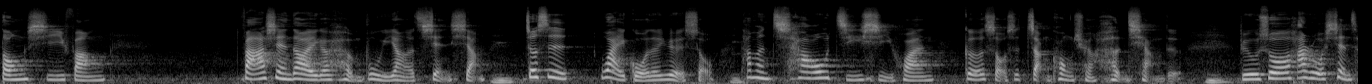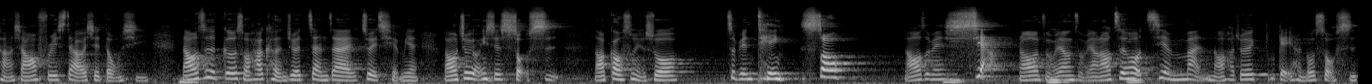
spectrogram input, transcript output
东西方发现到一个很不一样的现象，嗯。就是外国的乐手，他们超级喜欢歌手是掌控权很强的。嗯。比如说，他如果现场想要 freestyle 一些东西，然后这个歌手他可能就会站在最前面，然后就用一些手势，然后告诉你说这边停收，然后这边下，然后怎么样怎么样，然后最后渐慢，然后他就会给很多手势，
